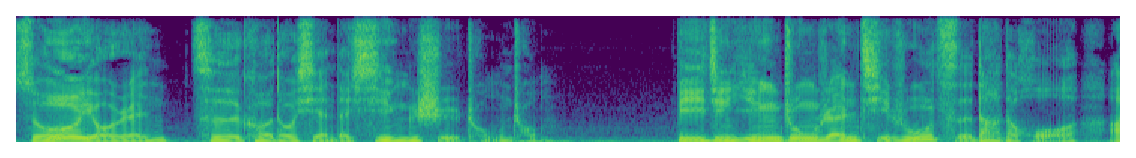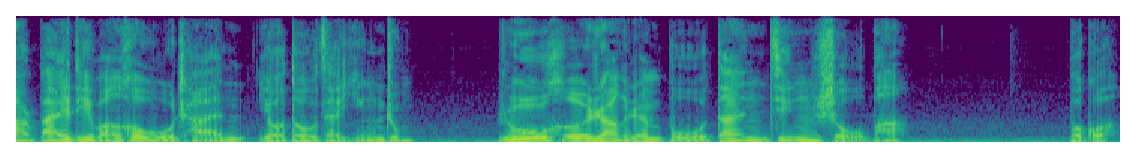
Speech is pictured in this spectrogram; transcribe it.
所有人此刻都显得心事重重，毕竟营中燃起如此大的火，而白帝王和雾禅又都在营中，如何让人不担惊受怕？不过，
